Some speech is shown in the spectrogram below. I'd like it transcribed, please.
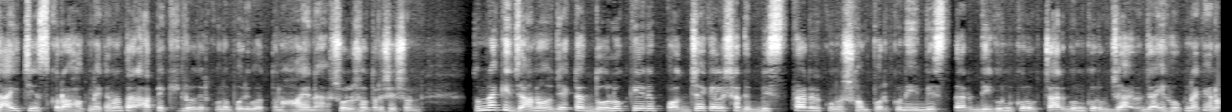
যাই চেঞ্জ করা হোক না কেন, তার আপেক্ষিক রোধের কোনো পরিবর্তন হয় না। ষোলো, সতেরো সেশন তোমরা কি জানো যে একটা দোলকের পর্যায়কালের সাথে বিস্তারের কোনো সম্পর্ক নেই। বিস্তার দ্বিগুণ করুক চারগুণ করুক যাই হোক না কেন,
